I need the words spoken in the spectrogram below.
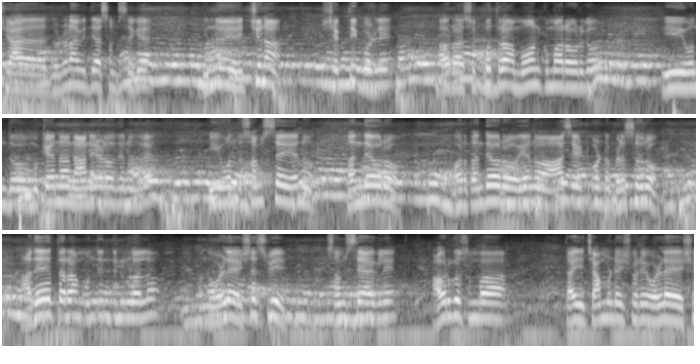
ಶಾ ದೊಡ್ಡಣ ವಿದ್ಯಾಸಂಸ್ಥೆಗೆ ಇನ್ನೂ ಹೆಚ್ಚಿನ ಶಕ್ತಿ ಕೊಡಲಿ. ಅವರ ಸುಪುತ್ರ ಮೋಹನ್ ಕುಮಾರ್ ಅವ್ರಿಗೂ ಈ ಒಂದು ಮುಖೇನ ನಾನು ಹೇಳೋದೇನೆಂದರೆ, ಈ ಒಂದು ಸಂಸ್ಥೆ ಏನು ತಂದೆಯವರು, ಅವರ ತಂದೆಯವರು ಏನು ಆಸೆ ಇಟ್ಕೊಂಡು ಬೆಳೆಸಿದ್ರು, ಅದೇ ಥರ ಮುಂದಿನ ದಿನಗಳಲ್ಲೂ ಒಂದು ಒಳ್ಳೆಯ ಯಶಸ್ವಿ ಸಂಸ್ಥೆ ಆಗಲಿ. ಅವ್ರಿಗೂ ತುಂಬ ತಾಯಿ ಚಾಮುಂಡೇಶ್ವರಿ ಒಳ್ಳೆಯ ಯಶ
